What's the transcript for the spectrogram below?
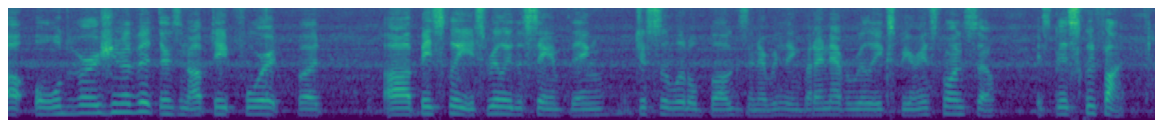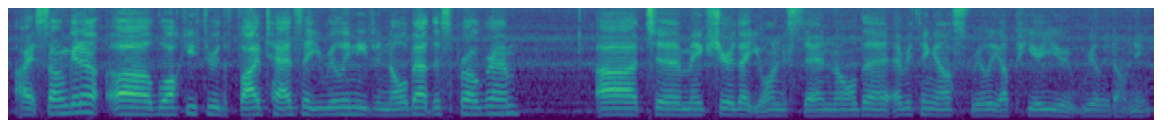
uh, old version of it, there's an update for it, but uh, basically, it's really the same thing, just a little bugs and everything, but I never really experienced one, so it's basically fine. Alright, so I'm going to uh, walk you through the five tabs that you really need to know about this program uh, to make sure that you understand all that. Everything else really up here you really don't need.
